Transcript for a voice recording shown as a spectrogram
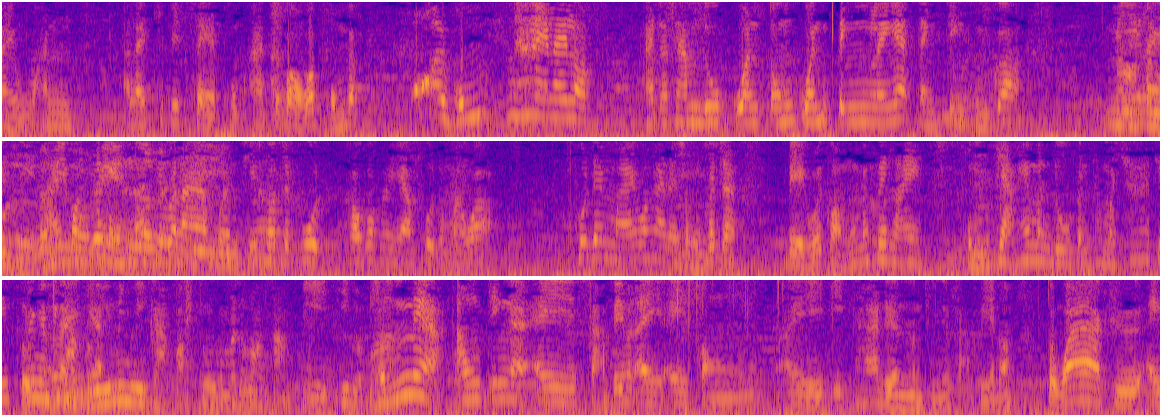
ลาย ๆ วัน อะไรที่พิเศษ ผมอาจจะบอกว่าผมแบบโอ้ยผมไม่ให้อะไรหรอก อาจจะทำดูกวนตรงกวนติงอะไรเงี้ยแต่จริงๆผมก็มีอะไรที่หลายคนก็เห็นนะที่เวลาเหมือนที่เขาจะพูดเขาก็พยายามพูดออกมาว่า พูดได้ไหมว่าให้อะไรแต่ผมก็จะเบรกไว้ก่อนว่าไม่เป็นไร ผมอยากให้มันดูเป็นธรรมชาติที่สุดไม่งั้นอะไรพี่ถามตรงเงี้ย นี้มันมีการปรับตัวกันมาระหว่าง 3 ปีที่แบบผว่า มเนี่ยเอาจริงอะไอ้สามปีมันไอ้ไอ้สองไอ้อีกห้าเดือนมันถึงจะสามปีเนาะแต่ว่าคือไอ้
